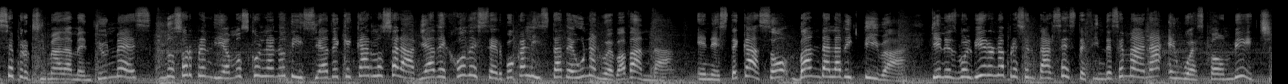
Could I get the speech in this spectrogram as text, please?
Hace aproximadamente un mes, nos sorprendíamos con la noticia de que Carlos Arabia dejó de ser vocalista de una nueva banda. En este caso, Banda La Adictiva, quienes volvieron a presentarse este fin de semana en West Palm Beach,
